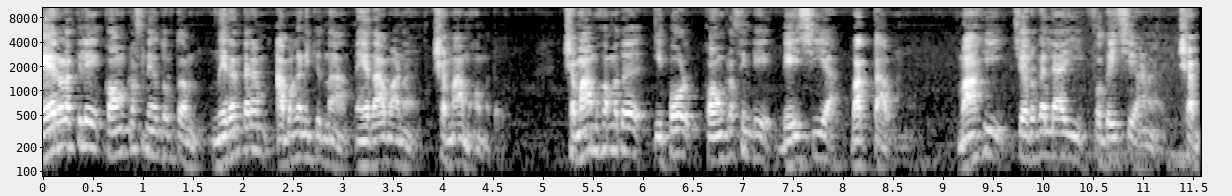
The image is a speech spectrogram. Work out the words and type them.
കേരളത്തിലെ കോൺഗ്രസ് നേതൃത്വം നിരന്തരം അവഗണിക്കുന്ന നേതാവാണ് ക്ഷമാ മുഹമ്മദ്. ക്ഷമാ മുഹമ്മദ് ഇപ്പോൾ കോൺഗ്രസിന്റെ ദേശീയ വക്താവാണ്. മാഹി ചെറുകല്ലായി സ്വദേശിയാണ് ക്ഷമ.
